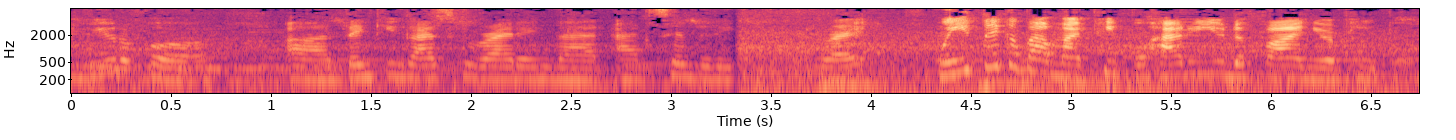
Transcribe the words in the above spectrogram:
Right, beautiful. Uh, thank you guys for writing that activity, right? When you think about my people, how do you define your people?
